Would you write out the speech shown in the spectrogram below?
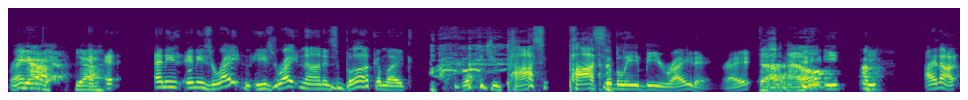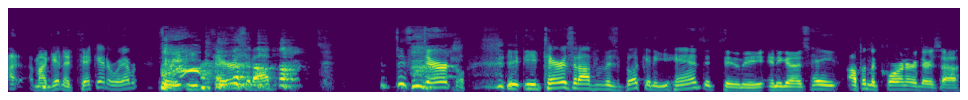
right? Yeah, yeah. And, and, and he's and he's writing he's writing on his book. I'm like, what could you poss- possibly be writing, right? The hell? He- he- he- I know. I- Am I getting a ticket or whatever? So he, he tears it off. It's hysterical. He, he tears it off of his book and he hands it to me and he goes, "Hey, up in the corner, there's a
